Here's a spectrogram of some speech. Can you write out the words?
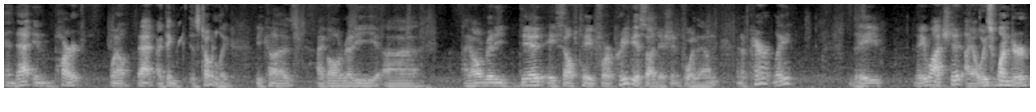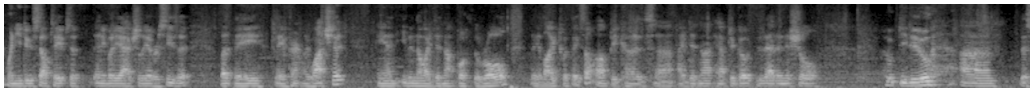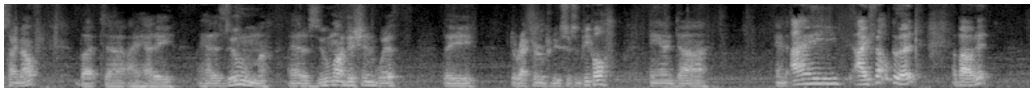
and that in part, well, that I think is totally because I've already, uh, I already did a self tape for a previous audition for them, and apparently they they watched it. I always wonder when you do self tapes if anybody actually ever sees it, but they they apparently watched it, and even though I did not book the role, they liked what they saw because uh, I did not have to go through that initial hoop de doo um, this time out, but uh, I had a I had a Zoom I had a Zoom audition with the director and producers and people, and. Uh, and I I felt good about it.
